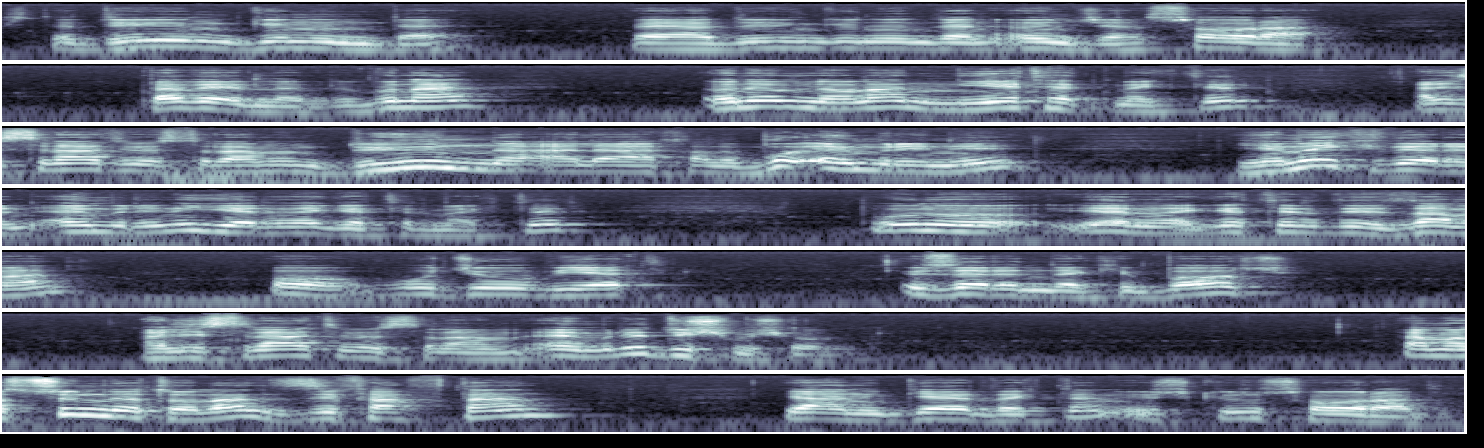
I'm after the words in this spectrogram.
işte düğün gününde veya düğün gününden önce sonra da verilebilir. Buna önemli olan niyet etmektir. Aleyhissalatü Vesselam'ın düğünle alakalı bu emrini, yemek veren emrini yerine getirmektir. Bunu yerine getirdiği zaman o vücubiyet üzerindeki borç Aleyhissalatü Vesselam'ın emri düşmüş olur. Ama sünnet olan zifaftan yani gerdekten üç gün sonradır.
